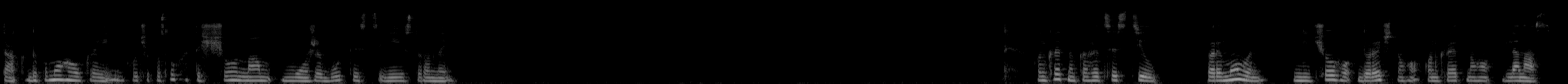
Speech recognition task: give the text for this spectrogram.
Так, допомога Україні. Хочу послухати, що нам може бути з цієї сторони. Конкретно каже, це стіл перемовин і нічого доречного, конкретного для нас.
